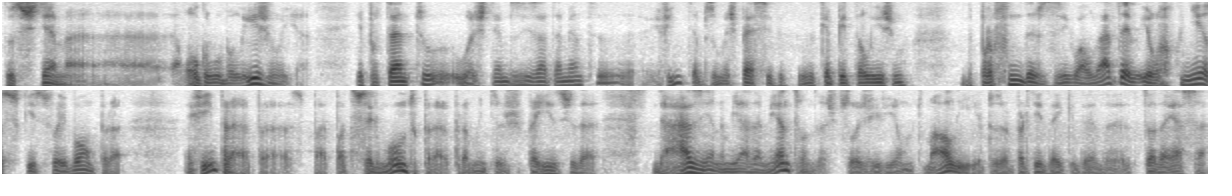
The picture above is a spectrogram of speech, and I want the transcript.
do sistema eh, ao globalismo e a e, portanto, hoje temos exatamente, enfim, temos uma espécie de, de capitalismo de profundas desigualdades. Eu reconheço que isso foi bom para, enfim, para, para, para, o terceiro mundo, para, para muitos países da, da Ásia, nomeadamente, onde as pessoas viviam muito mal e a partir de, de, de toda essa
